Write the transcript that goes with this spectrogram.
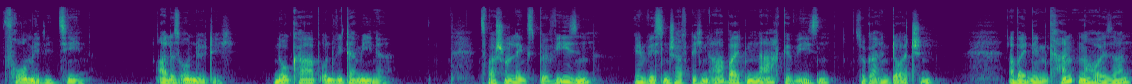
Frohmedizin. Alles unnötig. No Carb und Vitamine. Zwar schon längst bewiesen, in wissenschaftlichen Arbeiten nachgewiesen, sogar in deutschen, aber in den Krankenhäusern,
